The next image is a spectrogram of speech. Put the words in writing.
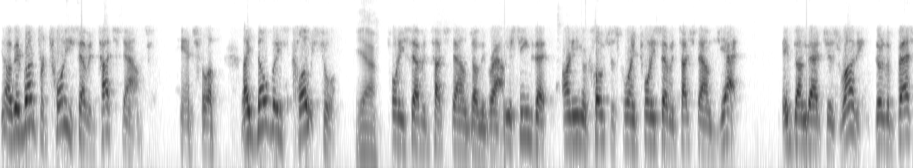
you know, they run for 27 touchdowns, Angelo. Like nobody's close to him. Yeah. 27 touchdowns on the ground. There's teams that aren't even close to scoring 27 touchdowns yet. They've done that just running. They're the best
